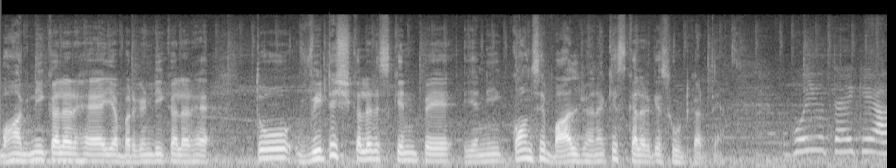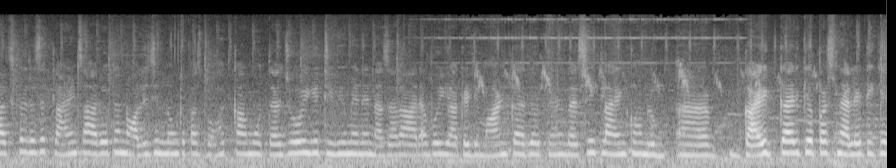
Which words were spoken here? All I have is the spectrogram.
महागनी कलर है या बरगंडी कलर है। तो वीटिश कलर स्किन पे, यानी कौन से बाल जो है ना, किस कलर के सूट करते हैं? वही होता है कि आजकल जैसे क्लाइंट्स आ रहे होते हैं नॉलेज इन लोगों के पास बहुत कम होता है। जो ये टीवी में इन्हें नज़र आ रहा है वही आके डिमांड कर रहे होते हैं। वैसे ही क्लाइंट को हम लोग गाइड करके पर्सनैलिटी के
